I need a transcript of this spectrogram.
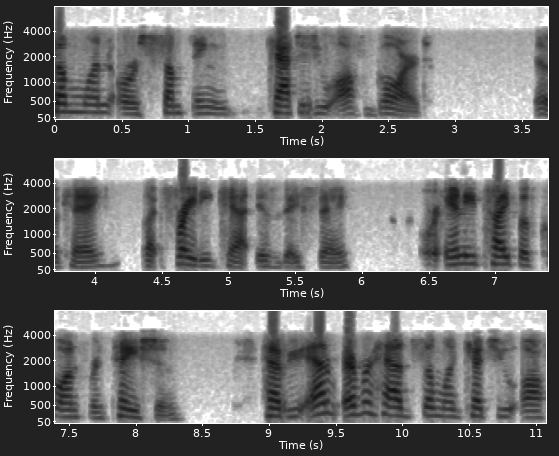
someone or something catches you off guard. Okay, like fraidy cat, as they say, or any type of confrontation. Have you ever had someone catch you off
